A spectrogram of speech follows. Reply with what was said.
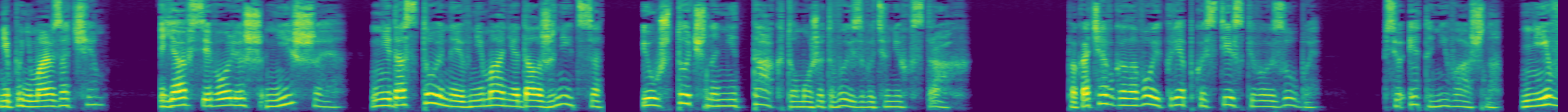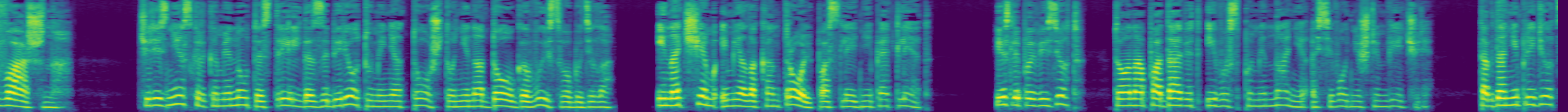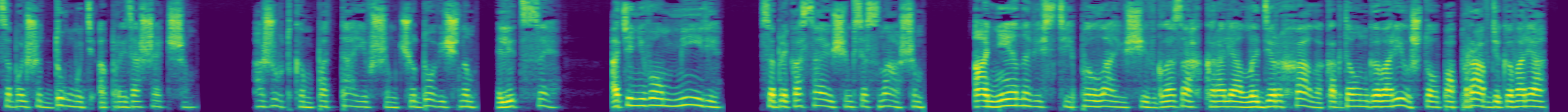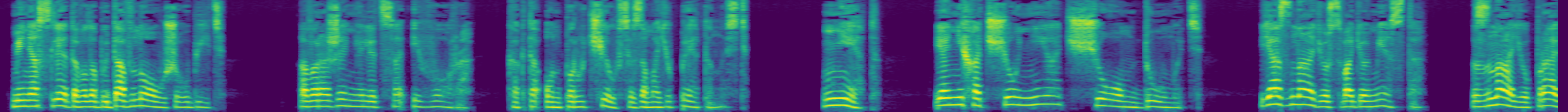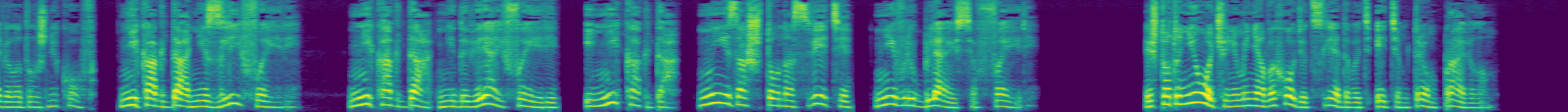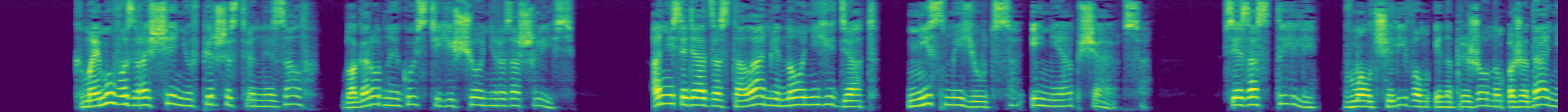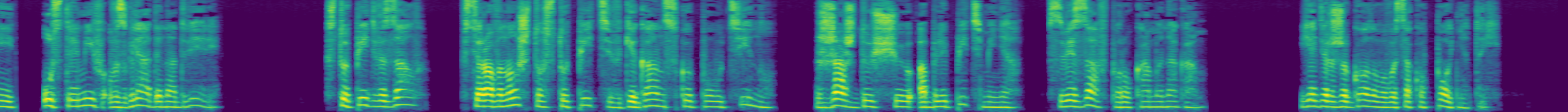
Не понимаю, зачем. Я всего лишь низшая, недостойная внимания должница, и уж точно не та, кто может вызвать у них страх. Покачав головой, крепко стискиваю зубы. Все это неважно, неважно. Через несколько минут Эстрельда заберет у меня то, что ненадолго высвободила, и над чем имела контроль последние пять лет. Если повезет, то она подавит и воспоминания о сегодняшнем вечере. Тогда не придется больше думать о произошедшем, о жутком, подтаившем, чудовищном лице, о теневом мире, соприкасающемся с нашим, о ненависти, пылающей в глазах короля Ладерхала, когда он говорил, что, по правде говоря, меня следовало бы давно уже убить, о выражении лица Ивора, когда он поручился за мою преданность. Нет, я не хочу ни о чем думать. Я знаю свое место, знаю правила должников. Никогда не зли Фейри, никогда не доверяй Фейри и никогда, ни за что на свете не влюбляйся в Фейри. И что-то не очень у меня выходит следовать этим трем правилам. К моему возвращению в пиршественный зал благородные гости еще не разошлись. Они сидят за столами, но не едят, не смеются и не общаются. Все застыли в молчаливом и напряженном ожидании, устремив взгляды на двери. Ступить в зал — все равно, что ступить в гигантскую паутину, жаждущую облепить меня, связав по рукам и ногам. Я держу голову высоко поднятой.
